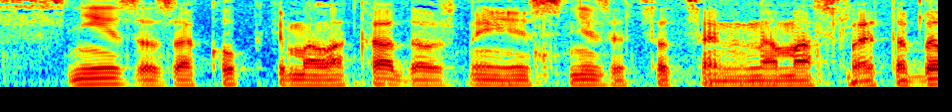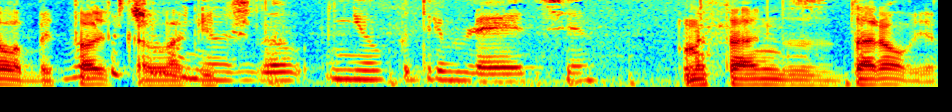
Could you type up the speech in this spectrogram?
сниза закупки молока должны снизиться цены на масло. Это было бы вы только почему логично. Не, не употребляете? Это здоровье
